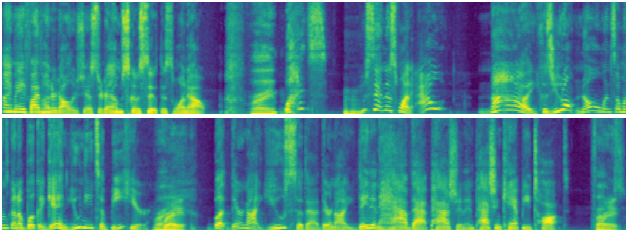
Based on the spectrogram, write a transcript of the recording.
I made five hundred dollars yesterday. I'm just gonna sit this one out." Right. What? Mm-hmm. You sitting this one out? Nah, because you don't know when someone's gonna book again. You need to be here. Right. Right. But they're not used to that. They're not they didn't have that passion and passion can't be taught. Facts. Right.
